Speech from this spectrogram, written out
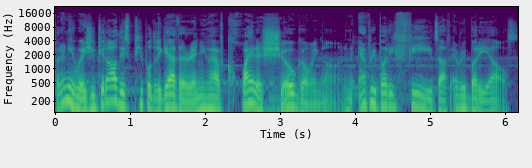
But, anyways, you get all these people together and you have quite a show going on, and everybody feeds off everybody else.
